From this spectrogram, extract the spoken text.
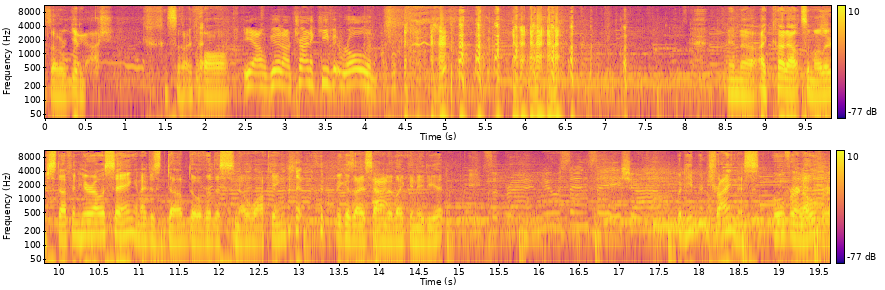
So we're getting. gosh. So I fall. Yeah, I'm good. I'm trying to keep it rolling. And uh, I cut out some other stuff in here I was saying, and I just dubbed over the snow walking because I sounded like an idiot. But he'd been trying this over and over.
